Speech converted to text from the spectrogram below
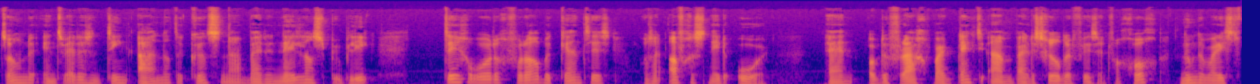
toonde in 2010 aan dat de kunstenaar bij de Nederlandse publiek tegenwoordig vooral bekend is om zijn afgesneden oor. En op de vraag waar denkt u aan bij de schilder Vincent van Gogh, noemde maar liefst 50%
